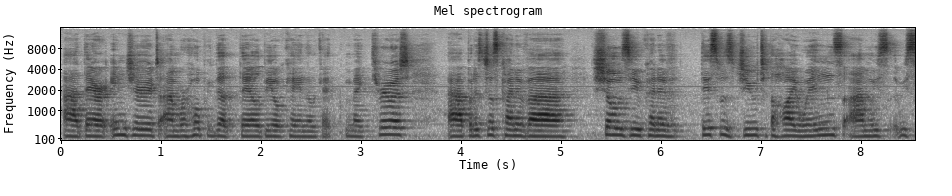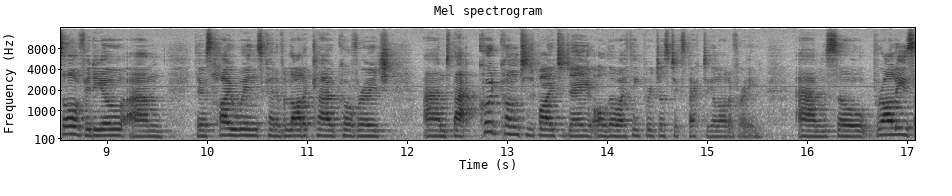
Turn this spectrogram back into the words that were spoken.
Uh, they're injured, and we're hoping that they'll be okay and they'll get make through it. Uh, but it's just kind of uh, shows you kind of this was due to the high winds. Um, we, we saw a video. Um, there's high winds, kind of a lot of cloud coverage, and that could come to Dubai today. Although I think we're just expecting a lot of rain. Um, so brolly's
